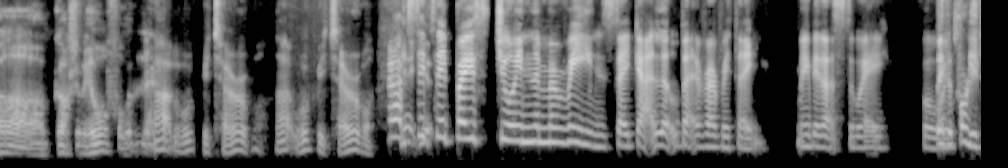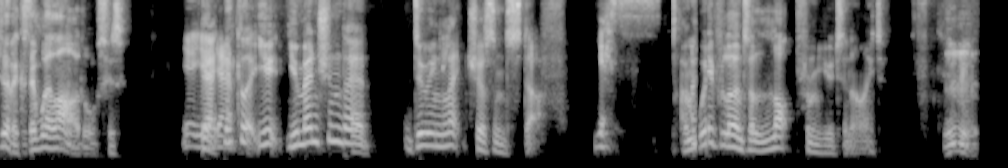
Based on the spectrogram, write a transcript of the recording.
Oh gosh, it'd be awful, wouldn't it? That would be terrible. That would be terrible. Perhaps yeah, if they both join the Marines, they get a little bit of everything. Maybe that's the way forward. They could probably do that because they're well hard horses. Yeah, yeah, yeah. Nicola, you, you mentioned they're doing lectures and stuff, Yes. and we've learned a lot from you tonight. Mm.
